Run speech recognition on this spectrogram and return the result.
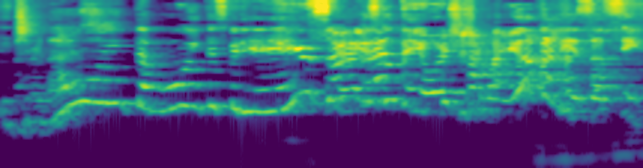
E de É muita, muita experiência. Sabe o que eu escutei hoje de manhã, Thalissa? Assim,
